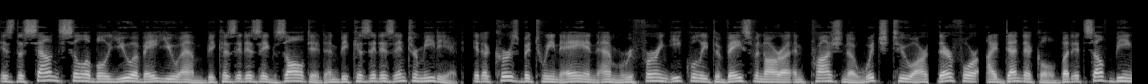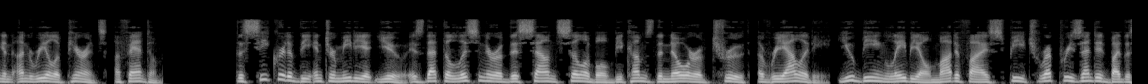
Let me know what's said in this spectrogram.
is the sound syllable u of aum because it is exalted and because it is intermediate, it occurs between a and m referring equally to Vaisvanara and Prajna which two are, therefore, identical but itself being an unreal appearance, a phantom. The secret of the intermediate U is that the listener of this sound syllable becomes the knower of truth, of reality. U being labial modifies speech represented by the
